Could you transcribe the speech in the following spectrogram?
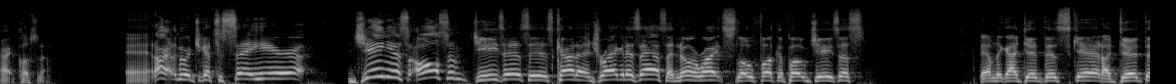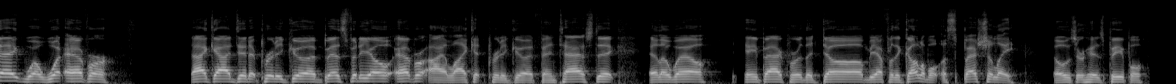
All right, close enough. And all right, let me what you got to say here. Genius, awesome. Jesus is kind of dragging his ass. I know, right? Slow fucking poke, Jesus. Family Guy did this skit. I did they? Well, whatever. That guy did it pretty good. Best video ever. I like it pretty good. Fantastic. LOL. He came back for the dumb. Yeah, for the gullible, especially. Those are his people.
